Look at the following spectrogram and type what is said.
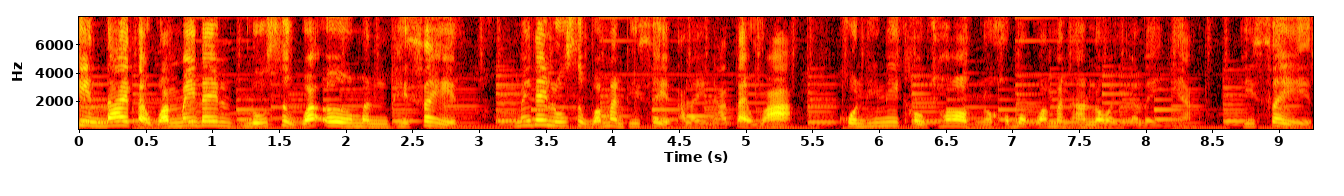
กินได้แต่ว่าไม่ได้รู้สึกว่าเออมันพิเศษ ไม่ได้รู้สึกว่ามันพิเศษอะไรนะ แต่ว่า คนที่นี่เขาชอบเนาะเขาบอกว่ามันอร่อยอะไรเงี้ยพิเศษ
